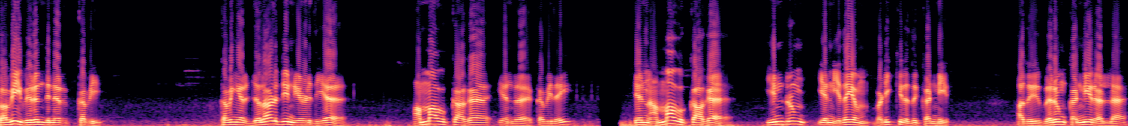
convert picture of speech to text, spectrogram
கவி விருந்தினர் கவி. கவிஞர் ஜலாலுதீன் எழுதிய அம்மாவுக்காக என்ற கவிதை. என் அம்மாவுக்காக இன்றும் என் இதயம் வடிக்கிறது கண்ணீர். அது வெறும் கண்ணீர் அல்ல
